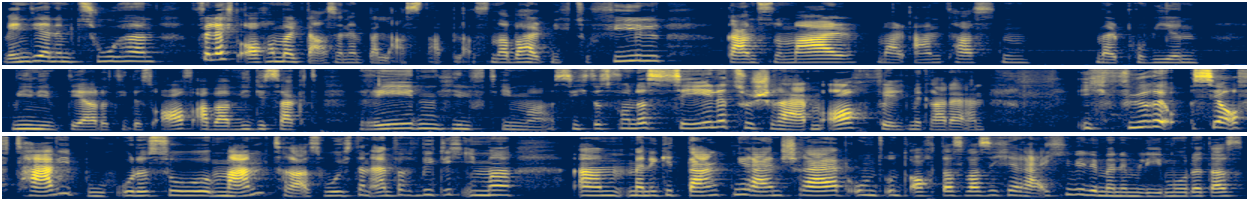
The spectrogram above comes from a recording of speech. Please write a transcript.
wenn die einem zuhören, vielleicht auch einmal da seinen Ballast ablassen, aber halt nicht zu viel, ganz normal, mal antasten, mal probieren wie nimmt der oder die das auf. Aber wie gesagt, reden hilft immer. Sich das von der Seele zu schreiben, auch fällt mir gerade ein. Ich führe sehr oft Tagebuch oder so Mantras, wo ich dann einfach wirklich immer ähm, meine Gedanken reinschreibe und, und auch das, was ich erreichen will in meinem Leben oder das,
